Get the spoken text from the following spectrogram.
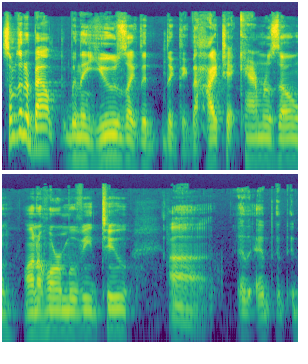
something about when they use like the like the high tech cameras though on a horror movie too. Uh, it, it, it,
